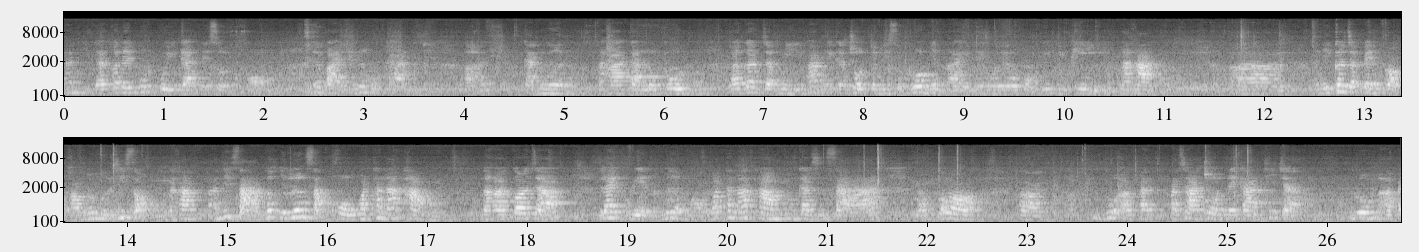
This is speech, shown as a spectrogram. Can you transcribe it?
ท่านกิจก็ได้พูดคุยกันในส่วนของนโยบายในเรื่องของการอ่าการเงินนะคะการลงทุน แล้วก็จะมีภาคเอกชนจะมีส่วนร่วมอย่างไรในโมเดลของ PPP นะคะ อันนี้ก็จะเป็นกรอบความร่วมมือที่สองนะคะ อันที่สามก็คือเรื่องสังคมวัฒนธรรมนะคะ ก็จะแลกเปลี่ยนเรื่องของวัฒนธรรม การศึกษา แล้วก็ผู้ประชาชนในการที่จะร่วมไป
